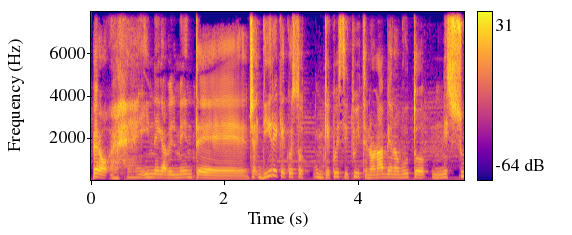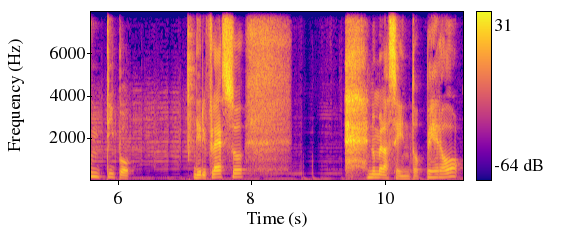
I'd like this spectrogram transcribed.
Però eh, innegabilmente, cioè dire che, questo, che questi tweet non abbiano avuto nessun tipo di riflesso, non me la sento. Però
